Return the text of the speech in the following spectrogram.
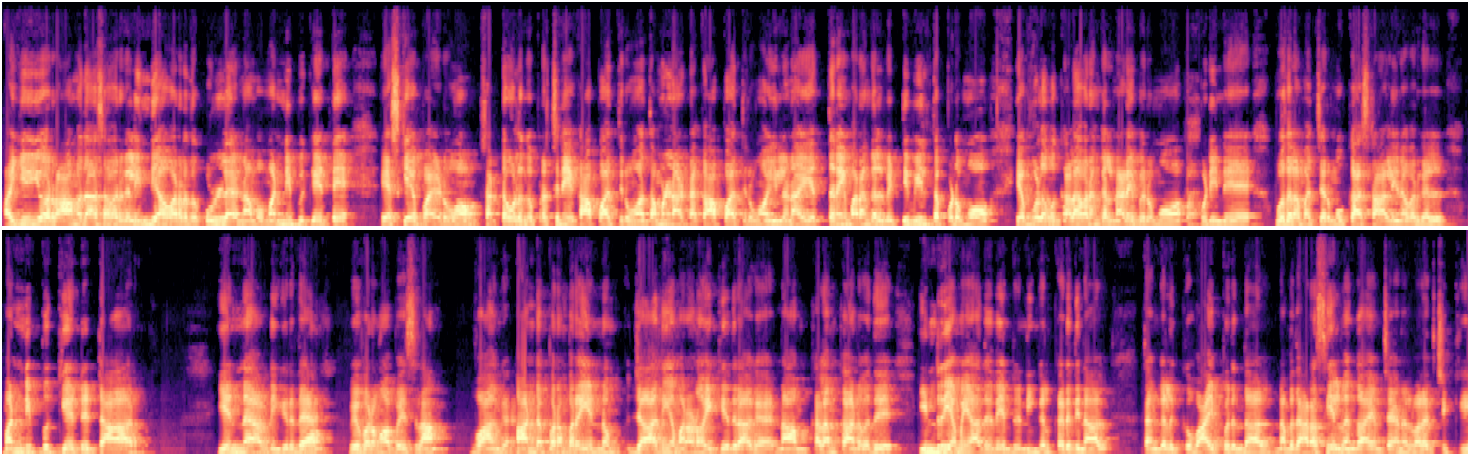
ஐயோ ராமதாஸ் அவர்கள் இந்தியா வர்றதுக்குள்ளே நம்ம மன்னிப்பு கேட்டு எஸ்கேப் ஆகிடுவோம் சட்ட ஒழுங்கு பிரச்சனையை காப்பாற்றிடுவோம் தமிழ்நாட்டை காப்பாற்றிடுவோம் இல்லைனா எத்தனை மரங்கள் வெட்டி வீழ்த்தப்படுமோ? எவ்வளவு கலவரங்கள் நடைபெறுமோ? அப்படின்னு முதலமைச்சர் மு ஸ்டாலின் அவர்கள் மன்னிப்பு கேட்டுட்டார். என்ன அப்படிங்கிறத விவரமாக பேசலாம். வாங்க. ஆண்ட பரம்பரை என்னும் ஜாதிய மனநோய்க்கு எதிராக நாம் களம் காணுவது இன்றியமையாதது என்று நீங்கள் கருதினால் தங்களுக்கு வாய்ப்பு இருந்தால் நமது அரசியல் வெங்காயம் சேனல் வளர்ச்சிக்கு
